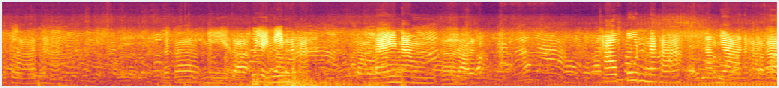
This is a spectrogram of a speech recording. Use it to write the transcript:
ทุกร้านนะคะ แล้วก็มีผู้ใหญ่นิ่มนะคะ ได้นำข้าวปุ้นนะคะ น้ำยานะคะก็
